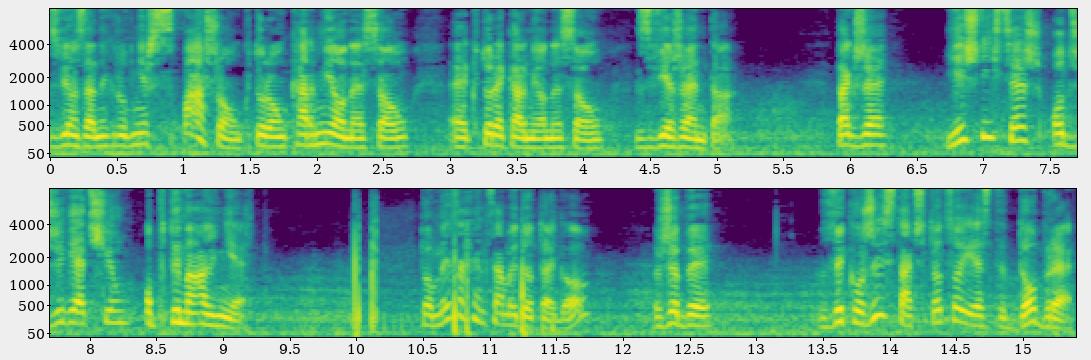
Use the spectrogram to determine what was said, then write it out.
związanych również z paszą, którą karmione są, e, które karmione są zwierzęta. Także jeśli chcesz odżywiać się optymalnie, to my zachęcamy do tego, żeby wykorzystać to, co jest dobre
